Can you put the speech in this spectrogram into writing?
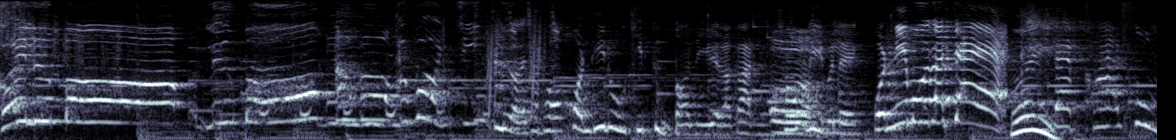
เฮ้ยลืมบอก ลืมบอกลืมบอกลืมบอกจริง เหลือเฉพาะคนที่ดูคลิปถึงตอนนี้เลยแล้วกัน โชคดีไปเลย วันนี้โมจะแจก เฮ้ยแบบคละสุ่ม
